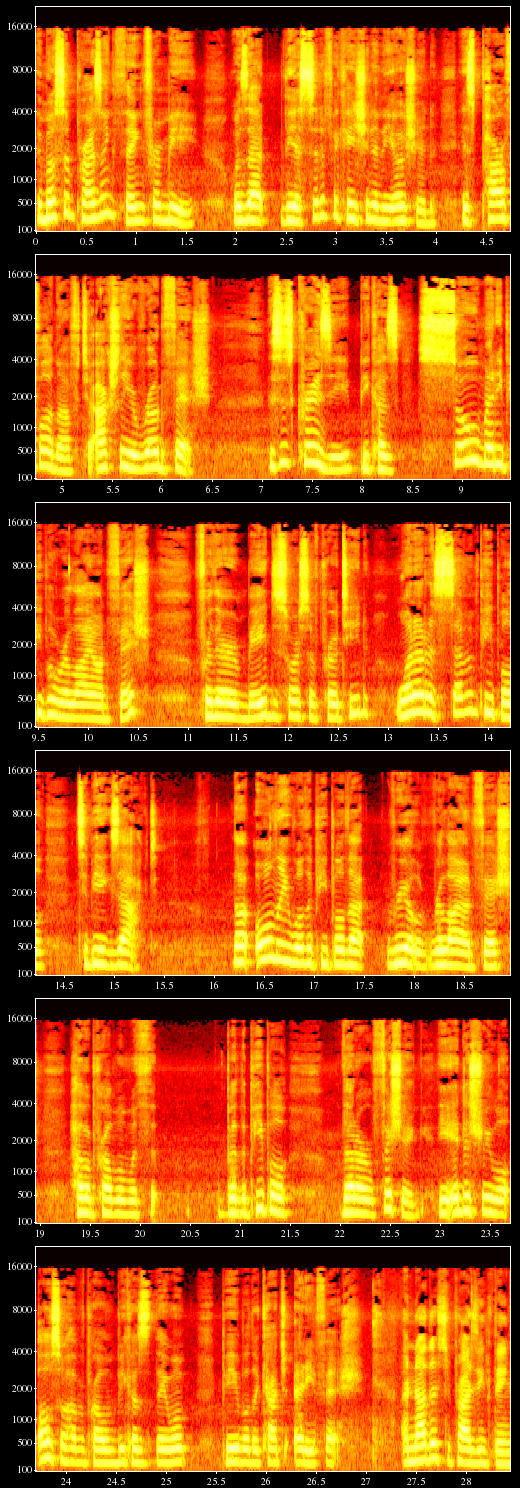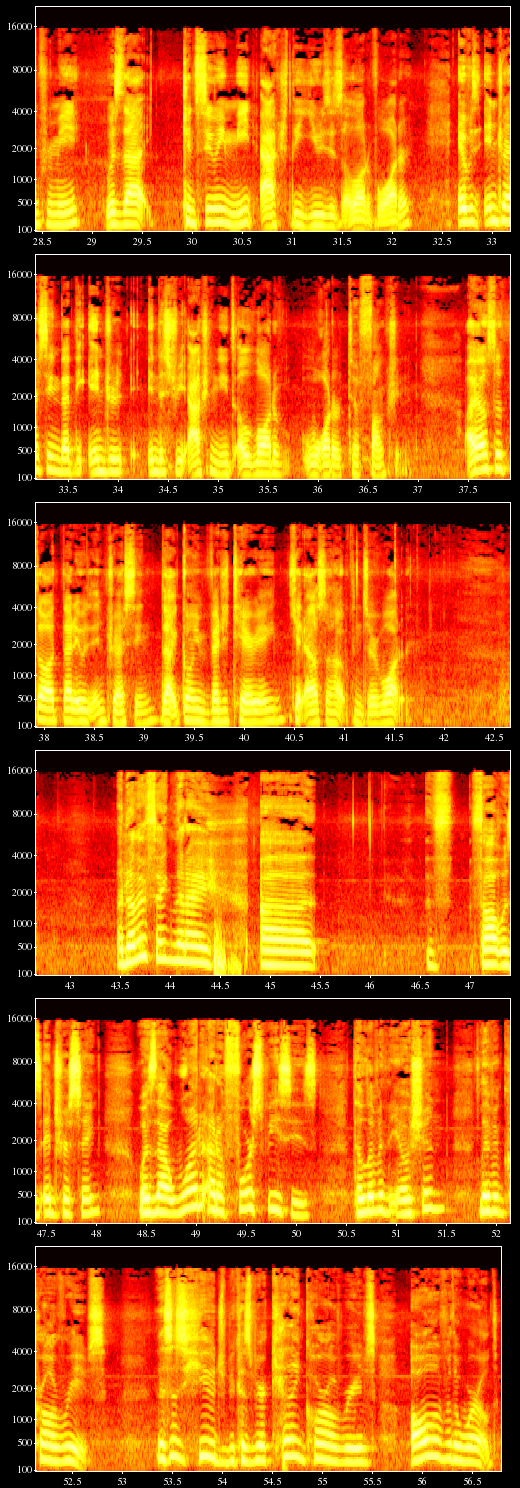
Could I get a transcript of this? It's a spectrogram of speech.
The most surprising thing for me was that the acidification in the ocean is powerful enough to actually erode fish. This is crazy because so many people rely on fish for their main source of protein, one out of seven people to be exact. Not only will the people that re- rely on fish have a problem with, but the people that are fishing, the industry will also have a problem because they won't be able to catch any fish. Another surprising thing for me was that consuming meat actually uses a lot of water. It was interesting that the inju- industry actually needs a lot of water to function. I also thought that it was interesting that going vegetarian can also help conserve water. Another thing that I uh, th- thought was interesting was that one out of four species that live in the ocean live in coral reefs. This is huge because we are killing coral reefs all over the world.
